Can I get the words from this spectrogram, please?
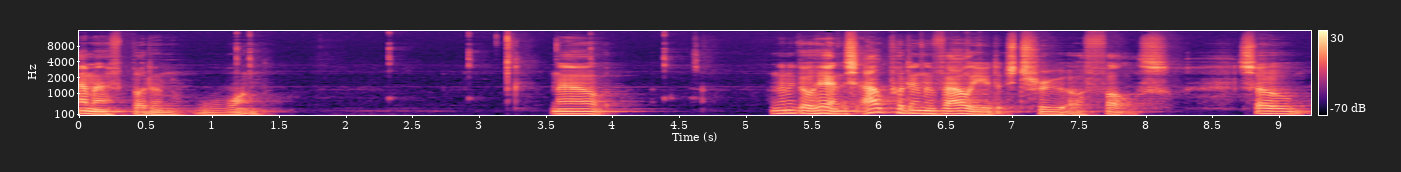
MF button one. Now I'm to go here and it's outputting a value that's true or false. So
